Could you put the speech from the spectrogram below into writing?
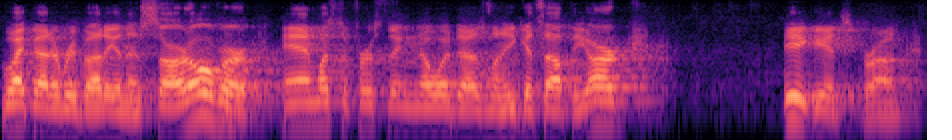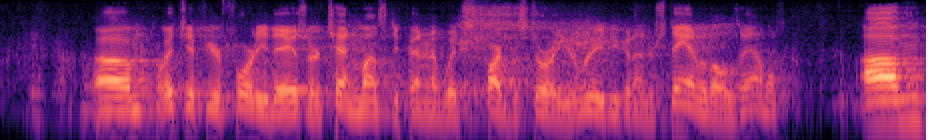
We'll wipe out everybody and then start over. And what's the first thing Noah does when he gets out the ark? He gets drunk. Um, which, if you're 40 days or 10 months, depending on which part of the story you read, you can understand with all those animals. Um,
